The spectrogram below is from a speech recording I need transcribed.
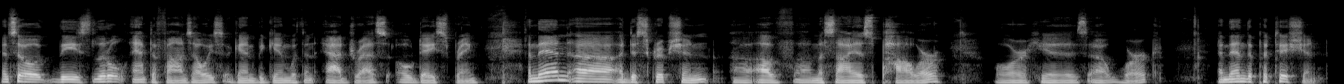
And so these little antiphons always again begin with an address, O Day Spring, and then uh, a description uh, of uh, Messiah's power or his uh, work, and then the petition,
